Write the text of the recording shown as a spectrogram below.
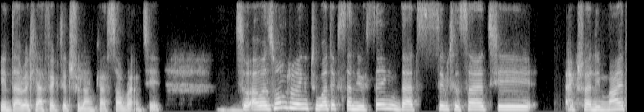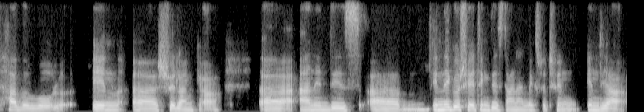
it directly affected Sri Lanka's sovereignty. Mm-hmm. So I was wondering to what extent you think that civil society actually might have a role in uh, Sri Lanka uh, and in these um, in negotiating these dynamics between India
